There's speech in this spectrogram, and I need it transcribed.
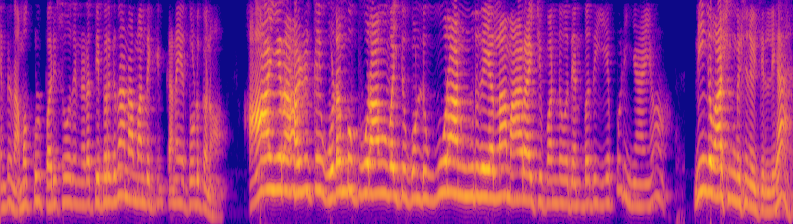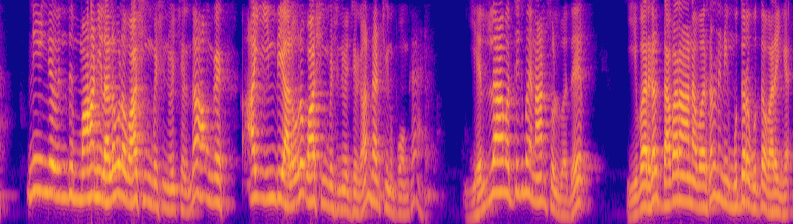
என்று நமக்குள் பரிசோதனை நடத்திய பிறகு தான் நாம் அந்த கணையை தொடுக்கணும். ஆயிரம் அழுக்கை உடம்பு பூராவும் வைத்துக்கொண்டு ஊரான் முதுகையெல்லாம் ஆராய்ச்சி பண்ணுவது என்பது எப்படி நியாயம்? நீங்கள் வாஷிங் மிஷின் வச்சிருலையா நீங்கள் வந்து மாநில அளவில் வாஷிங் மிஷின் வச்சுருந்தா அவங்க இந்திய அளவில் வாஷிங் மிஷின் வச்சுருக்கான்னு நினச்சின்னு போங்க. எல்லாவற்றுக்குமே நான் சொல்வது இவர்கள் தவறானவர்கள் நீங்கள் முத்திர குத்த வரீங்க.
